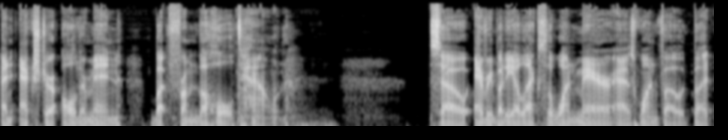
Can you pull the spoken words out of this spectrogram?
an extra alderman, but from the whole town. So everybody elects the one mayor as one vote, but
